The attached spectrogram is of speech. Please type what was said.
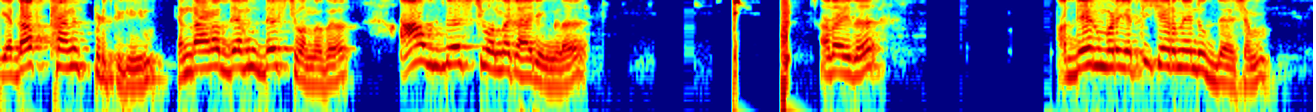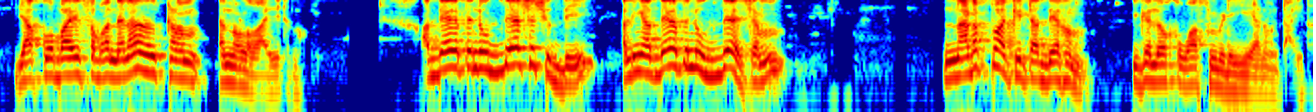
യഥാസ്ഥാനപ്പെടുത്തുകയും എന്താണ് അദ്ദേഹം ഉദ്ദേശിച്ചു വന്നത്? ആ ഉദ്ദേശിച്ചു വന്ന കാര്യങ്ങൾ അതായത് അദ്ദേഹം ഇവിടെ എത്തിച്ചേർന്നതിന്റെ ഉദ്ദേശം യാക്കോബായ സഭ നിലനിൽക്കണം എന്നുള്ളതായിരുന്നു. അദ്ദേഹത്തിന്റെ ഉദ്ദേശശുദ്ധി അല്ലെങ്കിൽ അദ്ദേഹത്തിന്റെ ഉദ്ദേശം നടപ്പാക്കിയിട്ട് അദ്ദേഹം ഇകലോകവാസം വിടുകയാണ് ഉണ്ടായത്.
